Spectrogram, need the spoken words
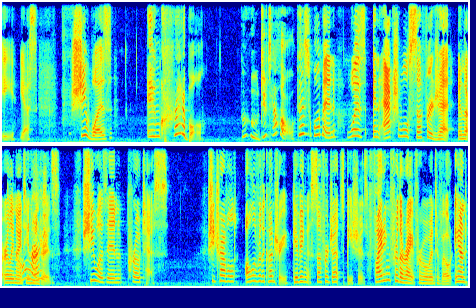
E, yes. She was incredible. Ooh, do tell. This woman was an actual suffragette in the early 1900s. right. She was in protests. She traveled all over the country giving suffragette speeches, fighting for the right for women to vote, and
